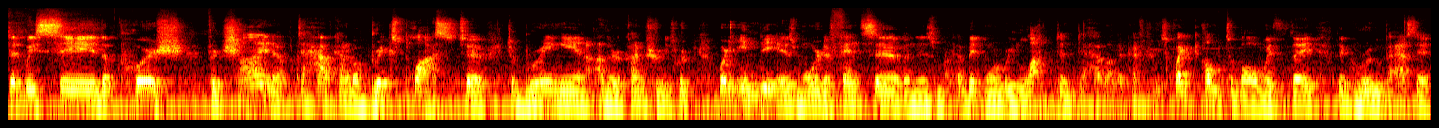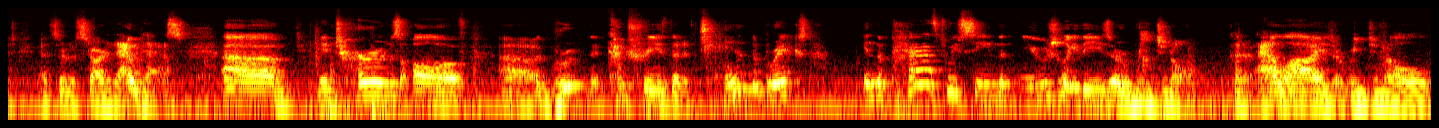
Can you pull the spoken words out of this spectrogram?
that we see the push for China to have kind of a BRICS plus to, to bring in other countries, where, where India is more defensive and is a bit more reluctant to have other countries, quite comfortable with the, the group as it, it sort of started out as. Um, in terms of uh, group, countries that attend the BRICS, in the past we've seen that usually these are regional kind of allies or regional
